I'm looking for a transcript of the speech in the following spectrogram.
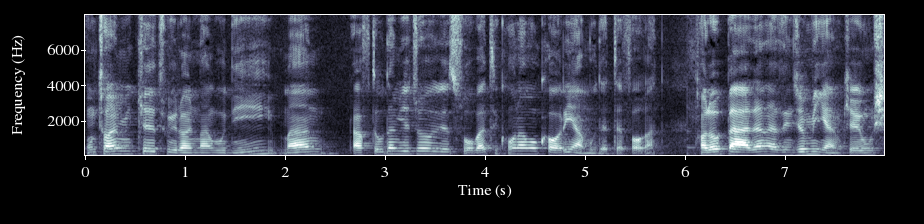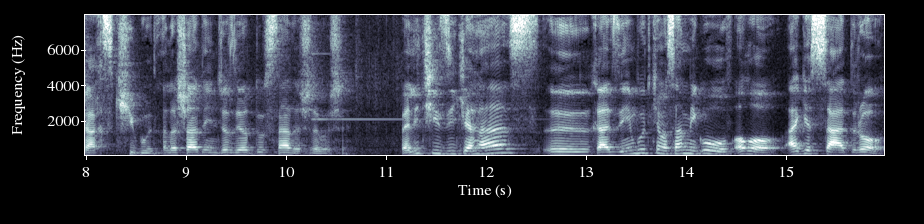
اون تایمی که تو ایران نبودی من رفته بودم یه جا صحبتی کنم و کاری هم بود اتفاقا. حالا بعدا از اینجا میگم که اون شخص کی بود. حالا شاید اینجا زیاد دوست نداشته باشه. ولی چیزی که هست قضیه این بود که مثلا می‌گفت آقا اگه صدرا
